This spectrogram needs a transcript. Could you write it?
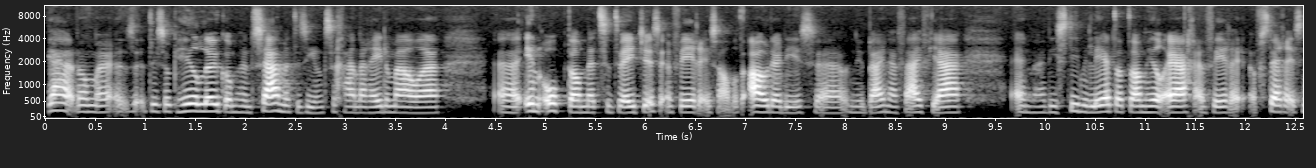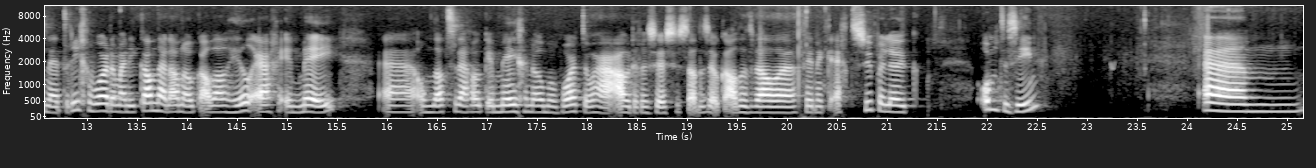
ja, dan, het is ook heel leuk om hun samen te zien, want ze gaan daar helemaal uh, in op dan met z'n tweetjes. En Vere is al wat ouder, die is uh, nu bijna vijf jaar. En uh, die stimuleert dat dan heel erg. En Vere, of Sterre is net drie geworden, maar die kan daar dan ook al wel heel erg in mee. omdat ze daar ook in meegenomen wordt door haar oudere zus. Dus dat is ook altijd wel, vind ik echt super leuk om te zien. Um,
